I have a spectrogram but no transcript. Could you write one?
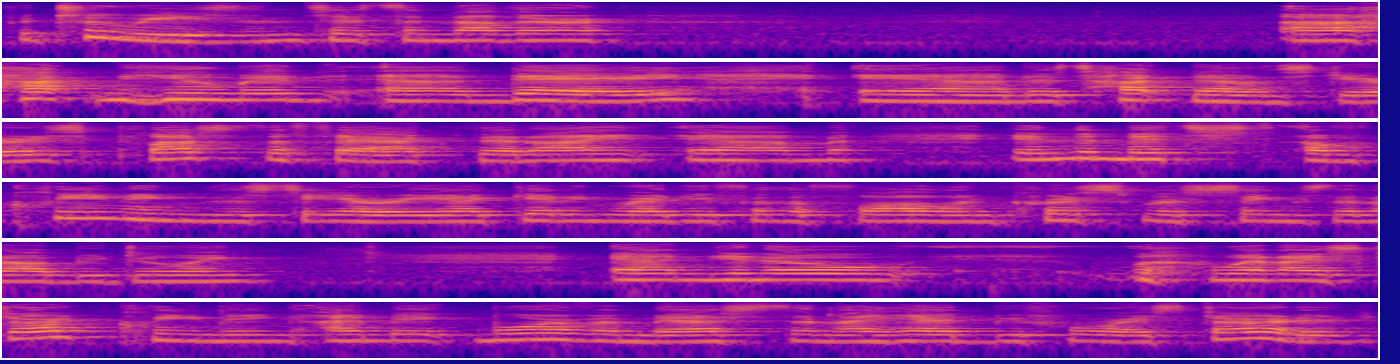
for two reasons. It's another uh, hot and humid uh, day and it's hot downstairs plus the fact that I am in the midst of cleaning this area getting ready for the fall and Christmas things that I'll be doing. And you know when I start cleaning I make more of a mess than I had before I started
